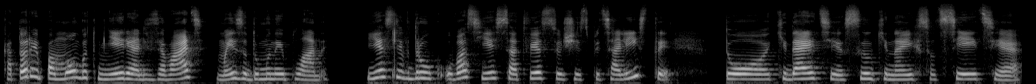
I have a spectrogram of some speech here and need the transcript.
которые помогут мне реализовать мои задуманные планы. Если вдруг у вас есть соответствующие специалисты, то кидайте ссылки на их соцсети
